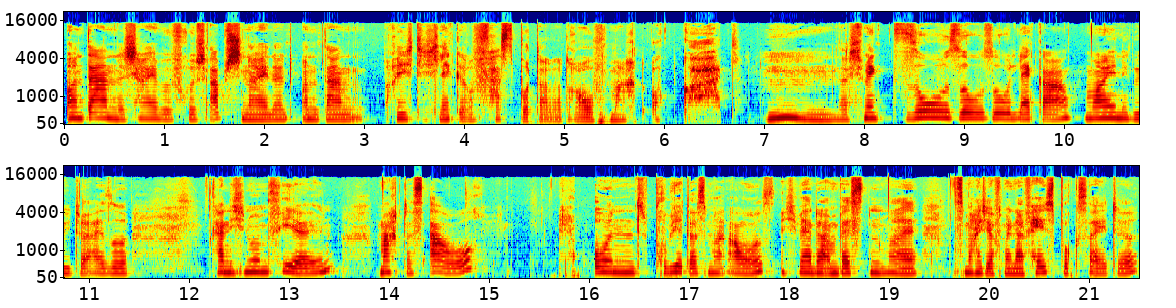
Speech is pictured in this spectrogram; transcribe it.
und dann eine Scheibe frisch abschneidet und dann richtig leckere Fassbutter da drauf macht. Oh Gott. Mmh, das schmeckt so, so, so lecker. Meine Güte. Also kann ich nur empfehlen. Macht das auch und probiert das mal aus. Ich werde am besten mal, das mache ich auf meiner Facebook-Seite,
